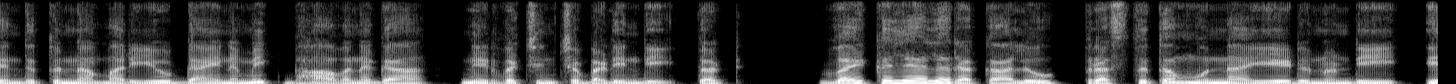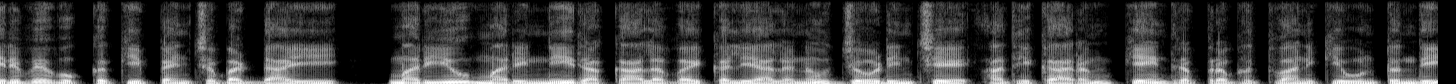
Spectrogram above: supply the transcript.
చెందుతున్న మరియు డైనమిక్ భావనగా నిర్వచించబడింది. దట్ వైకల్యాల రకాలు ప్రస్తుతం ఉన్న ఏడు నుండి ఇరవై ఒక్కకి పెంచబడ్డాయి మరియు మరిన్ని రకాల వైకల్యాలను జోడించే అధికారం కేంద్ర ప్రభుత్వానికి ఉంటుంది.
